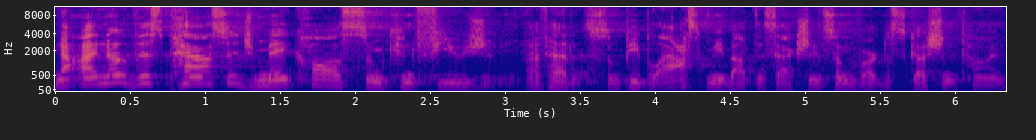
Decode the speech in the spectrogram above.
Now, I know this passage may cause some confusion. I've had some people ask me about this actually in some of our discussion time.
